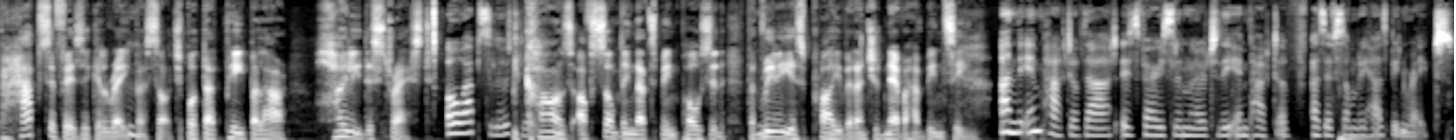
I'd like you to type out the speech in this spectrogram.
perhaps a physical rape mm. as such but that people are highly distressed. Oh, absolutely. Because of something that's been posted that really is private and should never have been seen. And the impact of that is very similar to the impact of as if somebody has been raped.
